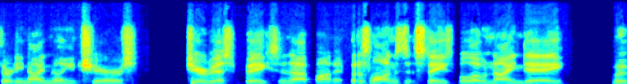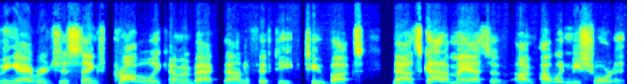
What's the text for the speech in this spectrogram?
39 million shares. You're just basing up on it. But as long as it stays below nine day moving average, this thing's probably coming back down to 52 bucks. Now it's got a massive. I, I wouldn't be short it.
